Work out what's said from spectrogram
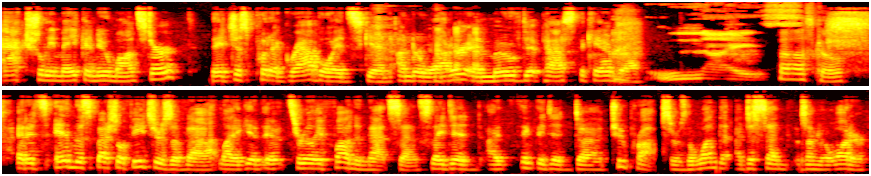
actually make a new monster. They just put a graboid skin underwater and moved it past the camera. nice. Oh, that's cool. And it's in the special features of that. Like it, it's really fun in that sense. They did, I think they did uh, two props. There was the one that I just said was under the water,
